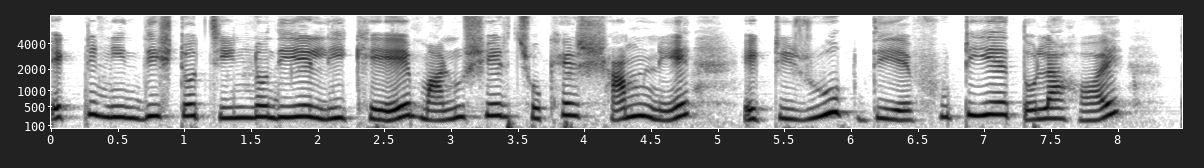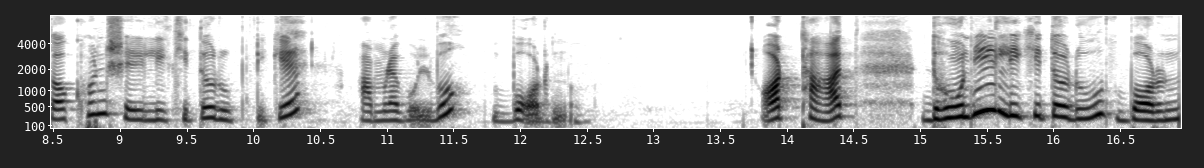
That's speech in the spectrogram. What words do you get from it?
একটি নির্দিষ্ট চিহ্ন দিয়ে লিখে মানুষের চোখের সামনে একটি রূপ দিয়ে ফুটিয়ে তোলা হয়, তখন সেই লিখিত রূপটিকে আমরা বলব বর্ণ। অর্থাৎ ধ্বনির লিখিত রূপ বর্ণ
